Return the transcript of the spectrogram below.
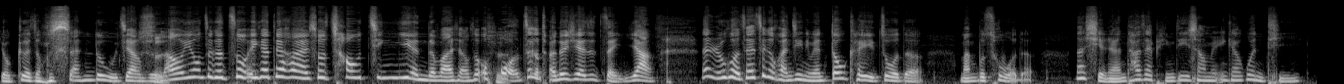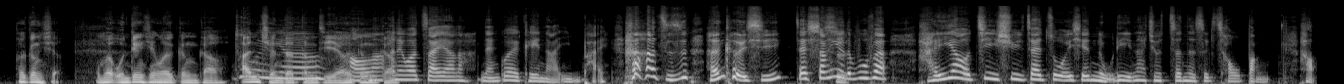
有各种山路这样子，然后用这个做，应该对他来说超惊艳的吧？想说，哇，这个团队现在是怎样？那如果在这个环境里面都可以做得蛮不错的，那显然他在平地上面应该问题会更小。我们稳定性会更高，啊、安全的等级也会更高。好那我摘呀了，难怪可以拿银牌，哈哈，只是很可惜，在商业的部分还要继续再做一些努力，那就真的是超棒。好，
